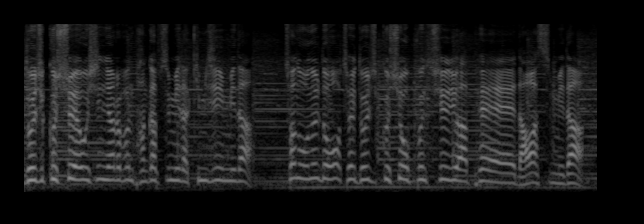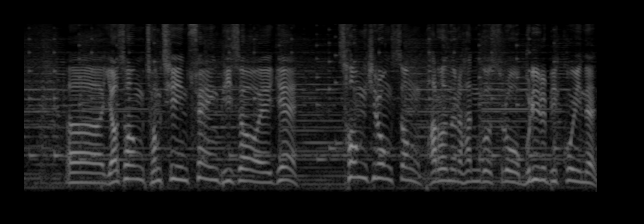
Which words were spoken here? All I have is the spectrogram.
돌직구쇼에 오신 여러분 반갑습니다. 김진입니다. 저는 오늘도 저희 돌직구쇼 오픈 스튜디오 앞에 나왔습니다. 어, 여성 정치인 수행 비서에게 성희롱성 발언을 한 것으로 물의를 빚고 있는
